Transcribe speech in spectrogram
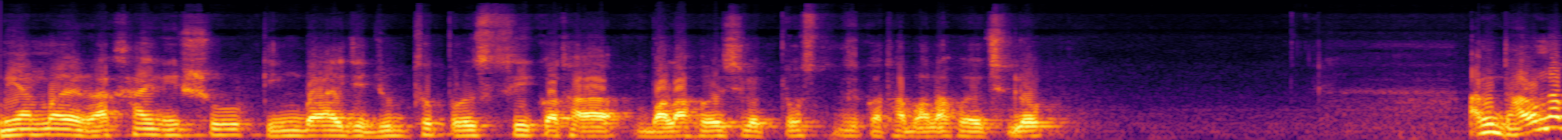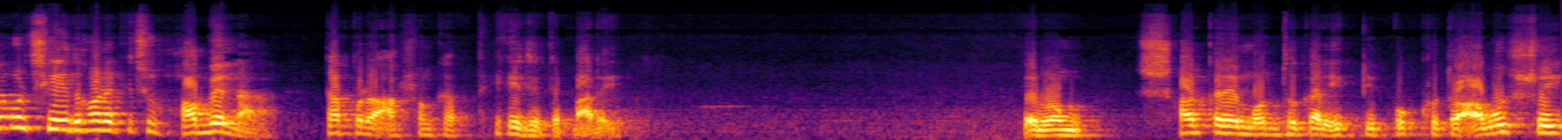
মিয়ানমারের রাখাইন ইস্যু কিংবা এই যে যুদ্ধ পরিস্থিতির কথা বলা হয়েছিল, প্রস্তুতির কথা বলা হয়েছিল। আমি ধারণা করছি এই ধরনের কিছু হবে না তারপরে আশঙ্কা থেকে যেতে পারে। এবং সরকারের মধ্যকার একটি পক্ষ তো অবশ্যই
